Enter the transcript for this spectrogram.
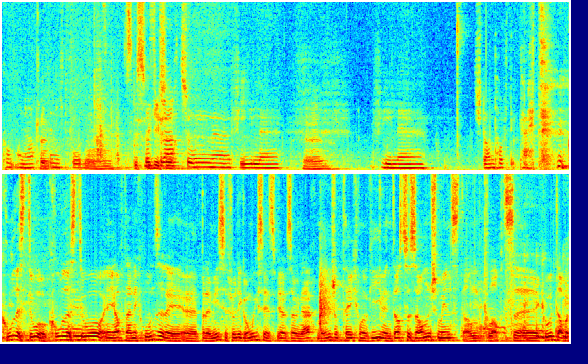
kommt man auch okay. wieder nicht vorwärts. Ja, das, das braucht schon äh, viele, ja. viele Standhaftigkeit. Cooles Duo, cooles Duo. Ihr habt eigentlich unsere äh, Prämisse völlig umgesetzt. Wir sagen auch Mensch und Technologie, wenn das zusammenschmilzt, dann klappt es äh, gut. Aber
